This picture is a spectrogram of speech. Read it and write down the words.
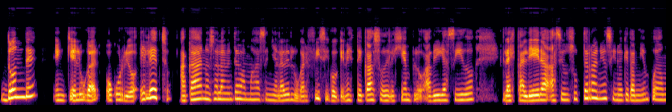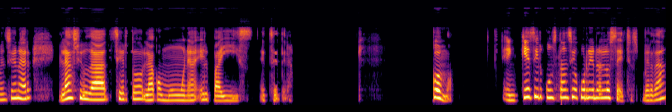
¿Dónde? En qué lugar ocurrió el hecho. Acá no solamente vamos a señalar el lugar físico, que en este caso del ejemplo habría sido la escalera hacia un subterráneo, sino que también puedo mencionar la ciudad, ¿cierto? La comuna, el país, etc. ¿Cómo? ¿En qué circunstancia ocurrieron los hechos, verdad?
